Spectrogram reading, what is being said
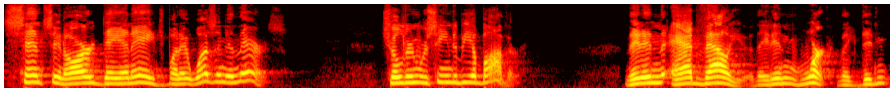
sense in our day and age, but it wasn't in theirs. Children were seen to be a bother. They didn't add value, they didn't work, they didn't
